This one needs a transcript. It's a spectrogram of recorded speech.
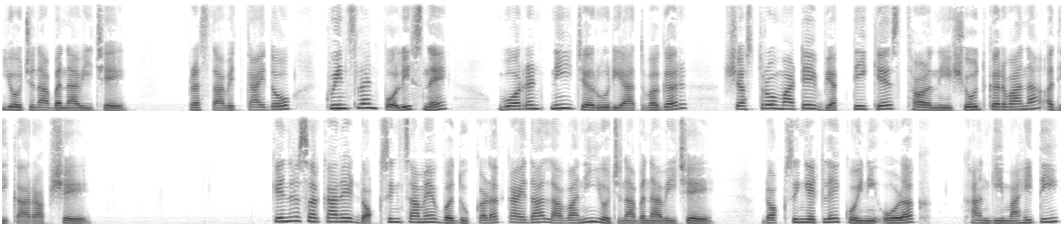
યોજના બનાવી છે. પ્રસ્તાવિત કાયદો ક્વીન્સલેન્ડ પોલીસને વોરંટની જરૂરિયાત વગર શસ્ત્રો માટે વ્યક્તિ કે સ્થળની શોધ કરવાના અધિકાર આપશે. કેન્દ્ર સરકારે ડોક્સિંગ સામે વધુ કડક કાયદા લાવવાની યોજના બનાવી છે. ડોક્સિંગ એટલે કોઈની ઓળખ, ખાનગી માહિતી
